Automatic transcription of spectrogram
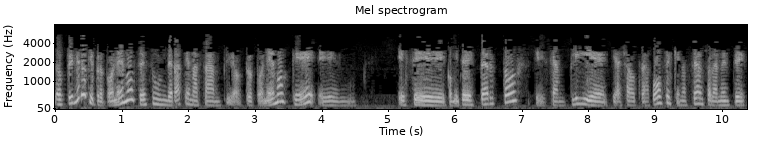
Lo primero que proponemos es un debate más amplio. Proponemos que ese comité de expertos se amplíe, que haya otras voces, que no sean solamente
